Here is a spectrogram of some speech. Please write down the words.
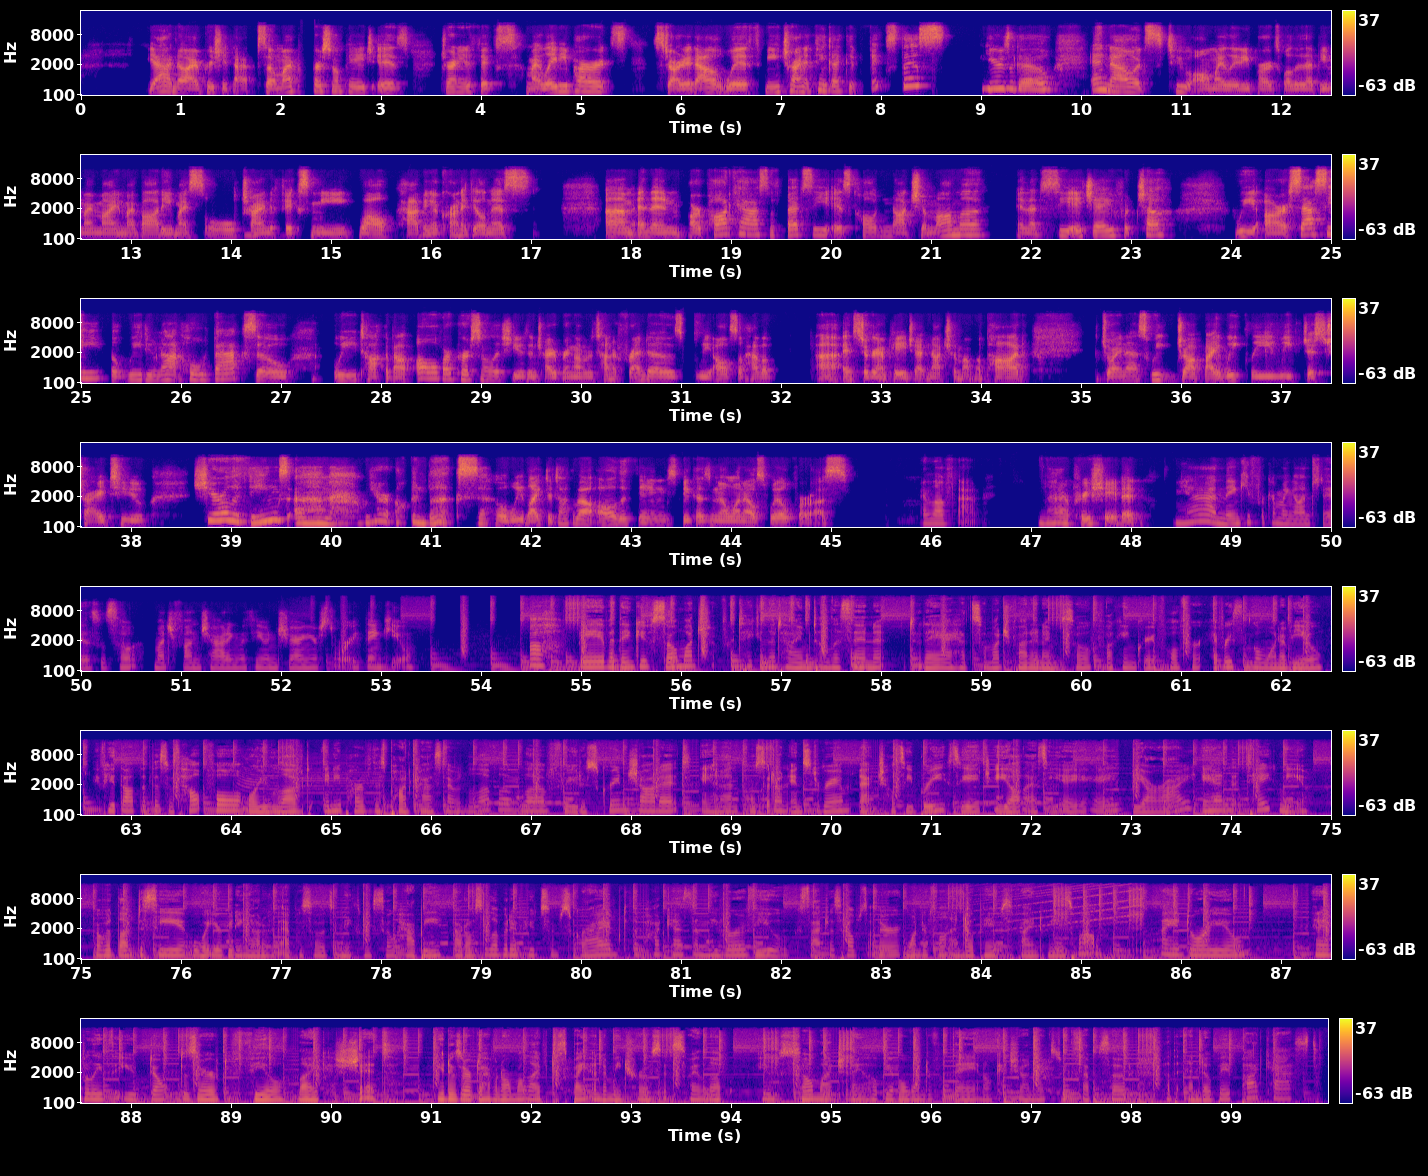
Yeah, no, I appreciate that. So my personal page is Journey to Fix My Lady Parts. Started out with me trying to think I could fix this years ago. And now it's to all my lady parts, whether that be my mind, my body, my soul, trying to fix me while having a chronic illness. Um, and then our podcast with Betsy is called Not Cha Momma, and that's C H A for Cha. We are sassy, but we do not hold back. So we talk about all of our personal issues and try to bring on a ton of friendos. We also have a uh, Instagram page at Not Cha Momma Pod. Join us. We drop bi weekly. We've just tried to share all the things. Um, we are open books. So we like to talk about all the things because no one else will for us. I love that. I appreciate it. Yeah. And thank you for coming on today. This was so much fun chatting with you and sharing your story. Thank you. Oh, babe, thank you so much for taking the time to listen today. I had so much fun and I'm so fucking grateful for every single one of you. If you thought that this was helpful or you loved any part of this podcast, I would love, love, love for you to screenshot it and post it on Instagram at Chelsea Brie, C H E L S E A A B R I, and tag me I would love to see what you're getting out of the episodes. It makes me so happy. I would also love it if you'd subscribe to the podcast and leave a review because that just helps other wonderful endo babes find me as well. I adore you, and I believe that you don't deserve to feel like shit. You deserve to have a normal life despite endometriosis. So I love you so much, and I hope you have a wonderful day. And I'll catch you on next week's episode of the Endo Babe podcast.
